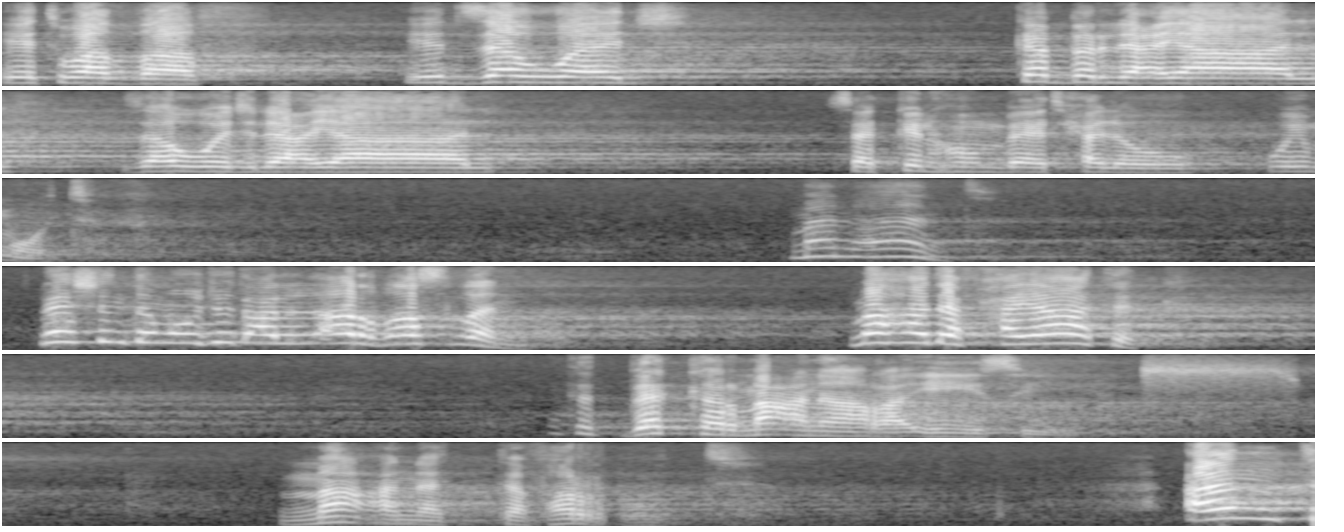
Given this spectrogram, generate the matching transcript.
يتوظف. يتزوج. كبر العيال زوج العيال. سكنهم بيت حلو ويموت. من أنت؟ ليش أنت موجود على الأرض أصلا؟ ما هدف حياتك؟ تتذكر معنى رئيسي. معنى التفرد. أنت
